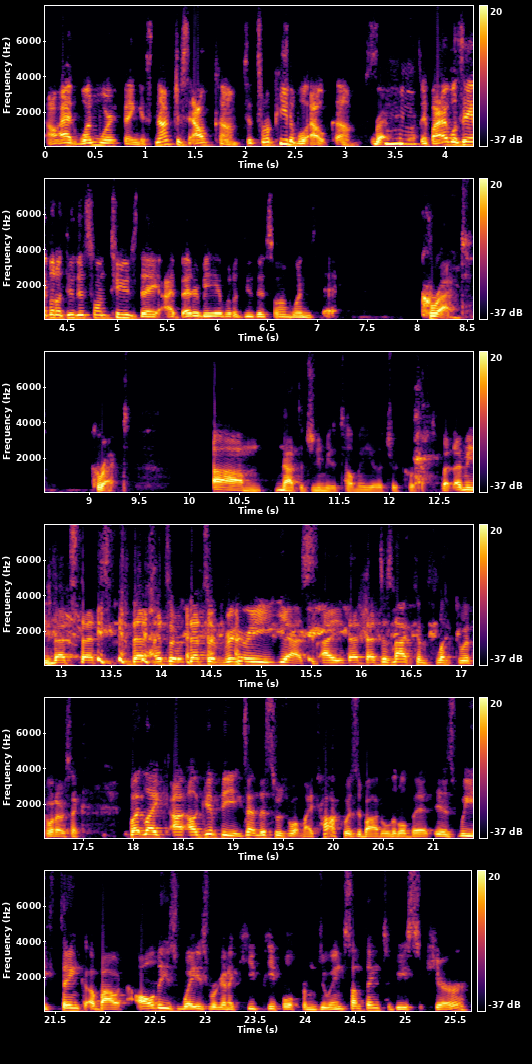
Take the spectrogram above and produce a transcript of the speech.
I'll add one more thing. It's not just outcomes, it's repeatable outcomes. Right. Mm-hmm. If I was able to do this on Tuesday, I better be able to do this on Wednesday. Correct. Correct. Um, not that you need me to tell me that you're correct, but I mean that's that's that, that's a that's a very yes. I that that does not conflict with what I was saying. But like I'll give the example. This was what my talk was about a little bit. Is we think about all these ways we're going to keep people from doing something to be secure,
